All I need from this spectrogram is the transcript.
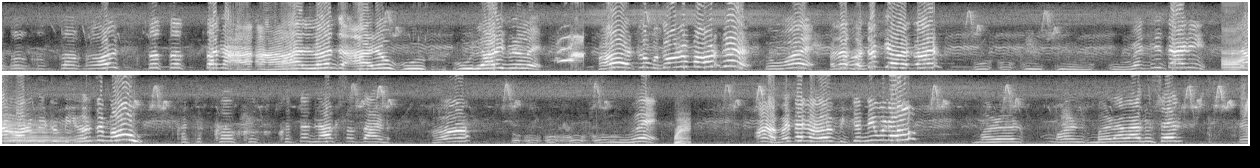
ક ક ક તો તો તને હાલ જ આરે ઉ- મેલે. હા એટલો બધો પાવર છે. અલે ગજબ કહેવાય કાય ઉ- ઉ- ઉ- ઉ- ઉવે જ ની તારી આ મારો બેટો બિહાર છે બહુ ખતરનાક સતાડ હા ઉવે. હવે તને હવે પિક્ચર નહીં બનાવું? બળ- છે? એ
